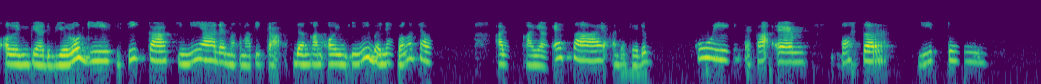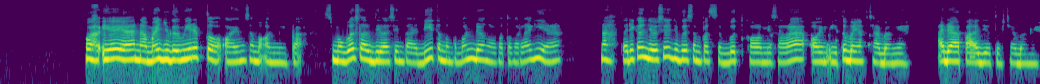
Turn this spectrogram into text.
Olimpiade Biologi, Fisika, Kimia, dan Matematika. Sedangkan OIM ini banyak banget cabang. Ada kayak esai, ada kayak kuis, PKM, poster, gitu. Wah iya ya, namanya juga mirip tuh OIM sama ONMIPA. Semoga setelah dijelasin tadi, teman-teman udah nggak ketukar lagi ya. Nah, tadi kan Josia juga sempat sebut kalau misalnya OIM itu banyak cabangnya. Ada apa aja tuh cabangnya?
